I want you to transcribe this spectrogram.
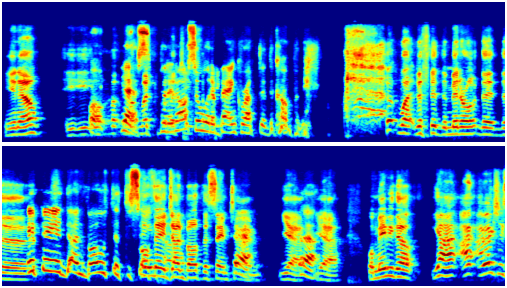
You know, Well, but- yes, but- but it also would have bankrupted the company what the, the mineral the the if they had done both at the same well, if they had time. done both at the same time. Yeah, Yeah. yeah. Well, maybe they'll. Yeah, I, I'm actually.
